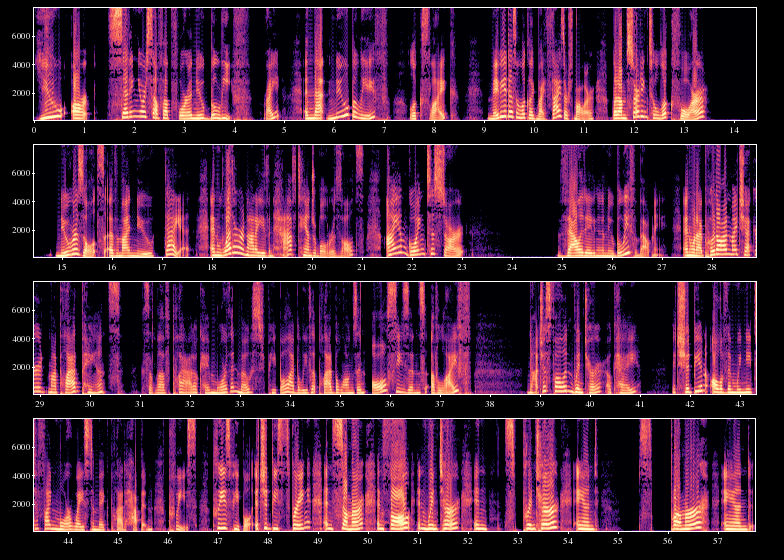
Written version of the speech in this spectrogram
you are setting yourself up for a new belief, right? And that new belief looks like maybe it doesn't look like my thighs are smaller, but I'm starting to look for new results of my new diet. And whether or not I even have tangible results, I am going to start validating a new belief about me. And when I put on my checkered, my plaid pants, because I love plaid, okay, more than most people, I believe that plaid belongs in all seasons of life, not just fall and winter, okay? It should be in all of them. We need to find more ways to make plaid happen. Please, please, people. It should be spring and summer and fall and winter and sprinter and spummer and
